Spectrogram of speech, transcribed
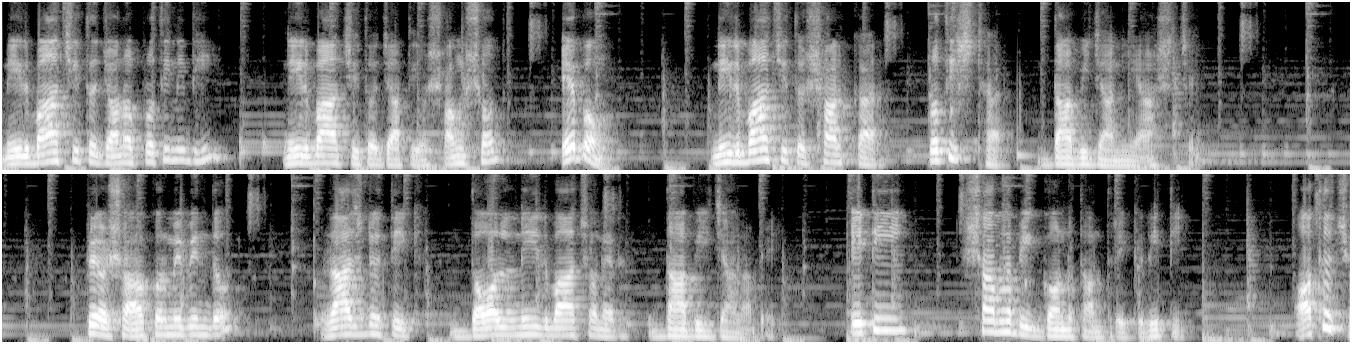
নির্বাচিত জনপ্রতিনিধি, নির্বাচিত জাতীয় সংসদ এবং নির্বাচিত সরকার প্রতিষ্ঠার দাবি জানিয়ে আসছে। প্রিয় সহকর্মীবৃন্দ রাজনৈতিক দল নির্বাচনের দাবি জানাবে। এটি স্বাভাবিক গণতান্ত্রিক রীতি। অথচ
